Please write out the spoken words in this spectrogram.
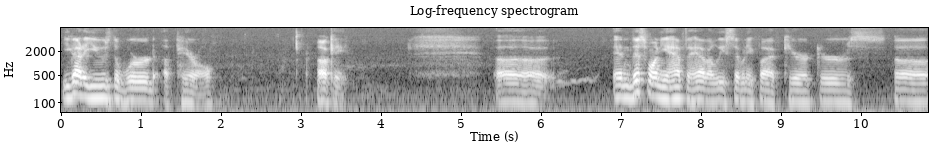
You got to use the word apparel. Okay. Uh, and this one you have to have at least 75 characters. Uh,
